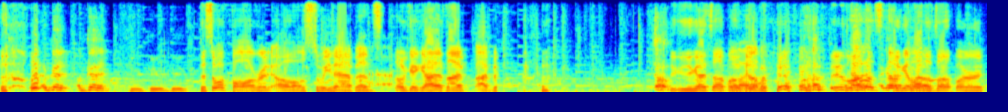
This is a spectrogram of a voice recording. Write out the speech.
I'm good. I'm good. Did someone fall already? Oh, sweet heavens. Okay, guys, I'm I'm. Oh, You guys up? Hold Oh on. god. Hold on. Dude, I got it, Lila's I got it, okay, come on. Lila's up. All right.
